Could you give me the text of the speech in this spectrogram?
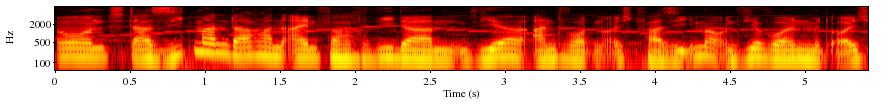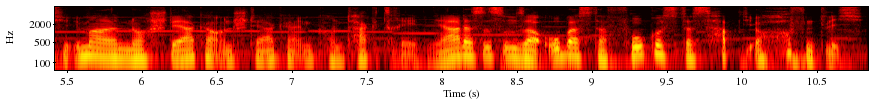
Und da sieht man daran einfach wieder, wir antworten euch quasi immer und wir wollen mit euch immer noch stärker und stärker in Kontakt treten. Ja, das ist unser oberster Fokus, das habt ihr hoffentlich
